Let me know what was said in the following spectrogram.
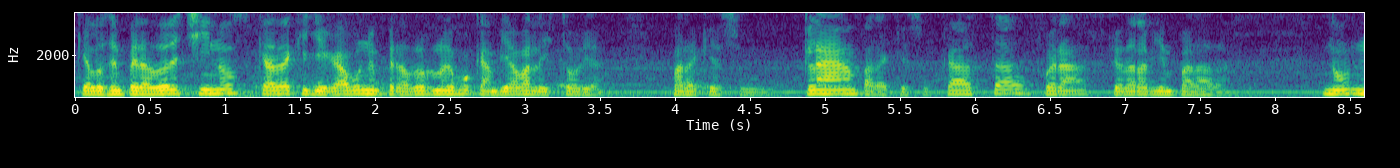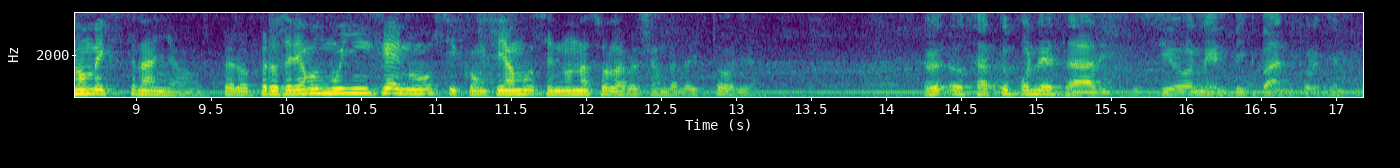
que a los emperadores chinos, cada que llegaba un emperador nuevo, cambiaba la historia para que su clan, para que su casta fuera, quedara bien parada. No, no me extraña, pero, pero seríamos muy ingenuos si confiamos en una sola versión de la historia. O sea, tú pones a discusión el Big Bang, por ejemplo.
